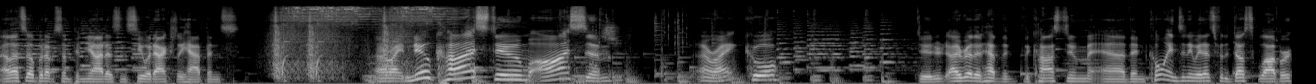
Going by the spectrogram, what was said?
Uh, let's open up some pinatas and see what actually happens. All right, new costume, awesome. All right, cool. Dude, I'd rather have the, the costume uh, than coins. Anyway, that's for the Dusk Dusklobber.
